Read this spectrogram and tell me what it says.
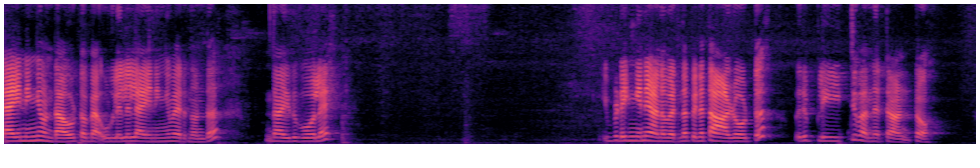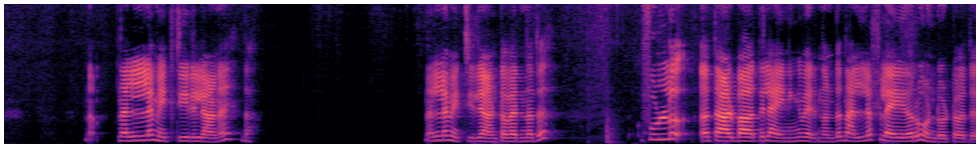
ലൈനിങ് ഉണ്ടാവും കേട്ടോ ഉള്ളിൽ ലൈനിങ് വരുന്നുണ്ട്. ഇതാ ഇതുപോലെ. ഇവിടെ ഇങ്ങനെയാണ് വരുന്നത്. പിന്നെ താഴോട്ട് ഒരു പ്ലേറ്റ് വന്നിട്ടാണ് കേട്ടോ നല്ല മെറ്റീരിയലാണ് ഇതാ നല്ല മെറ്റീരിയലാണ് കേട്ടോ വരുന്നത്. ഫുള്ള് താഴ്ഭാഗത്ത് ലൈനിങ് വരുന്നുണ്ട്. നല്ല ഫ്ലെയറും ഉണ്ട് കേട്ടോ ഇത്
